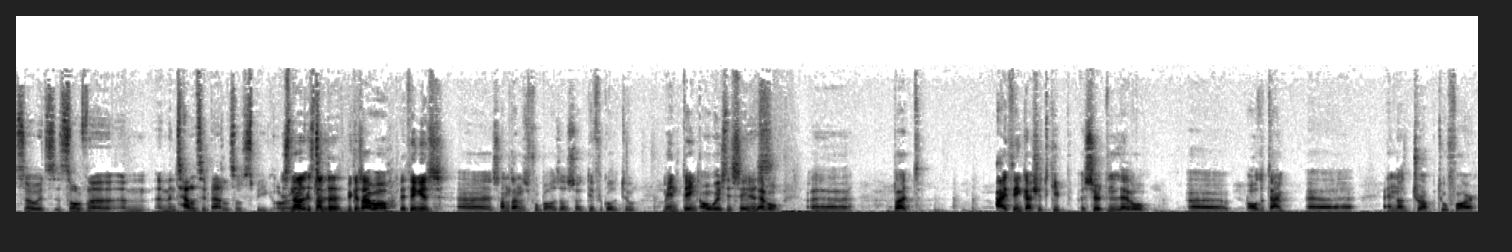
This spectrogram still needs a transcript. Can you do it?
So it's it's sort of a um, a mentality battle, so to speak. Or it's not. It's not that because I will. The thing is, uh, sometimes football is also difficult to maintain always the same Yes. level. Uh, but I think I should keep a certain level uh, all the time uh, and not drop too far.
